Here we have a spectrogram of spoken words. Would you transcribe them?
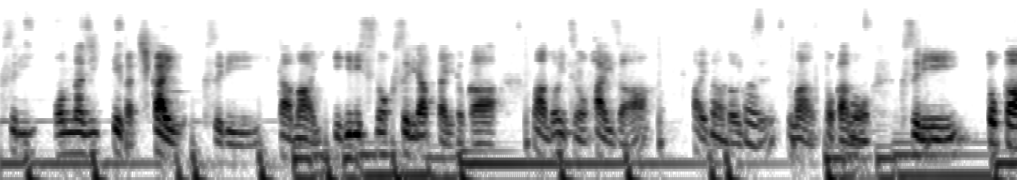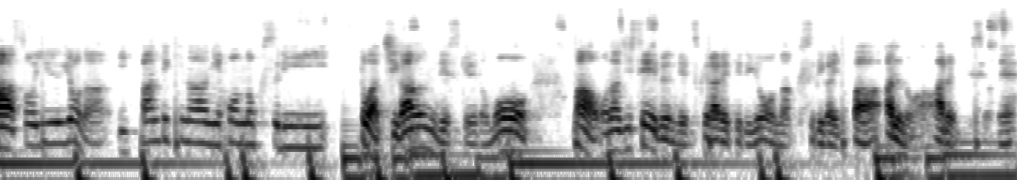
薬、同じっていうか近い薬が、まあ、イギリスの薬だったりとか、まあ、ドイツのファイザー、ファイザー、ドイツ、まあ、とかの薬とか、そういうような一般的な日本の薬とは違うんですけれども、まあ、同じ成分で作られているような薬がいっぱいあるのはあるんですよね。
